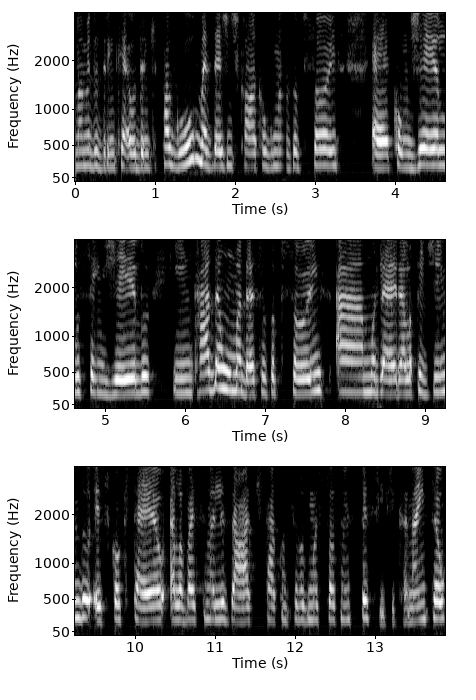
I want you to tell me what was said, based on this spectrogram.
O nome do drink é o Drink Pagu, mas daí a gente coloca algumas opções é, com gelo, sem gelo, e em cada uma dessas opções, a mulher, ela pedindo esse coquetel, ela vai sinalizar que está está acontecendo alguma situação específica, né? Então,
